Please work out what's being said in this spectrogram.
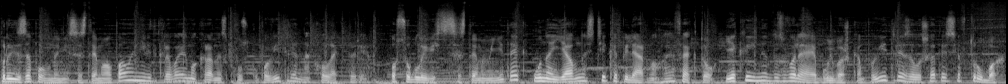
При заповненні системи опалення відкриваємо крани спуску повітря на колекторі. Особливість системи Мінітек у наявності капілярного ефекту, який не дозволяє бульбашкам повітря залишатися в трубах.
